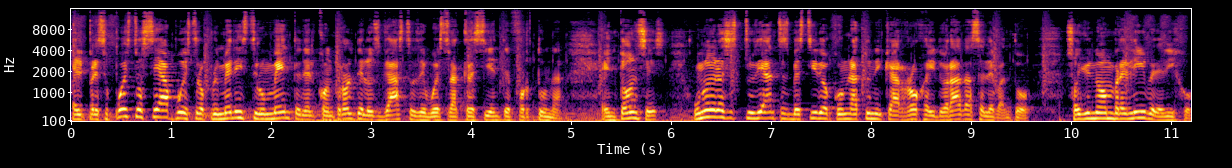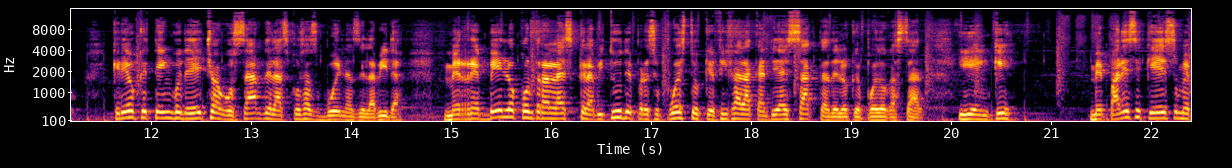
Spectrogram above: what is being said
el presupuesto sea vuestro primer instrumento en el control de los gastos de vuestra creciente fortuna. Entonces, uno de los estudiantes vestido con una túnica roja y dorada se levantó. Soy un hombre libre, dijo. Creo que tengo derecho a gozar de las cosas buenas de la vida. Me rebelo contra la esclavitud de presupuesto que fija la cantidad exacta de lo que puedo gastar. ¿Y en qué? Me parece que eso me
